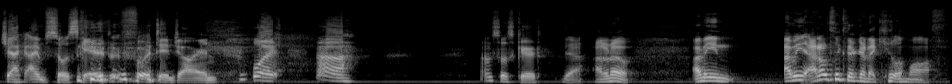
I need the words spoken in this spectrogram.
Jack, I'm so scared for Din Djarin. What? Ah, I'm so scared. Yeah. I don't know. I mean, I mean, I don't think they're gonna kill him off.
